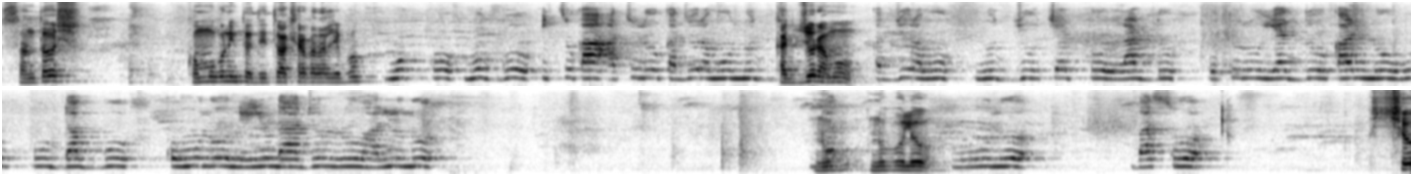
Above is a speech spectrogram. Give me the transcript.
సంతోష్ కొమ్ము గుణింత ద్విత్వాక్షర పదాలు చెప్పు ముక్కు ముగ్గు పిచ్చుక అచ్చులు ఖర్జూరము నుజ్జు ఖజ్జురము ఖర్జూరము నుజ్జు చెట్టు లడ్డు పొతులు ఎద్దు కళ్ళు ఉప్పు డబ్బు కొమ్ములు నెయ్యుండ జుర్రు నువ్వు నువ్వులు. నువ్వులు బస్సు. షు.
